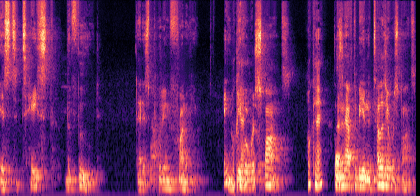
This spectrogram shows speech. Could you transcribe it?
is to taste the food that is put in front of you and okay. give a response. Okay. Doesn't have to be an intelligent response.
